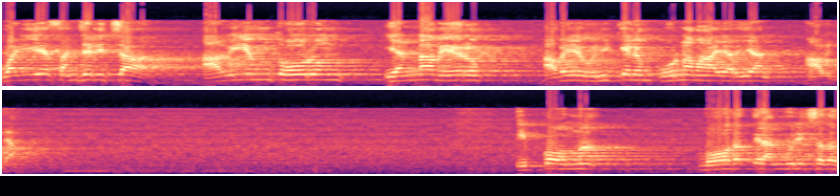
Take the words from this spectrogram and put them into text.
വഴിയെ സഞ്ചരിച്ചാൽ അറിയും തോറും എണ്ണമേറും. അവയെ ഒരിക്കലും പൂർണമായി അറിയാൻ ആവില്ല. ഇപ്പൊ ഒന്ന് ബോധത്തിൽ അങ്കുരിച്ചത്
